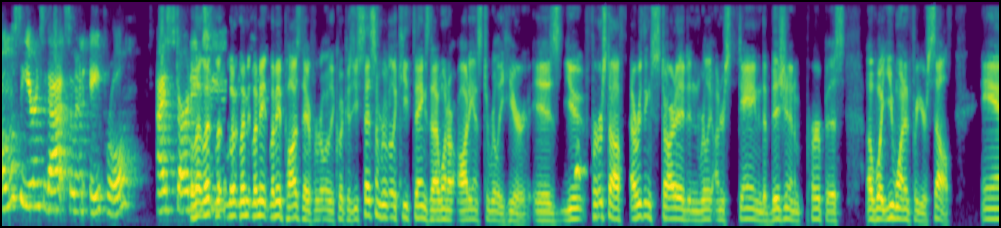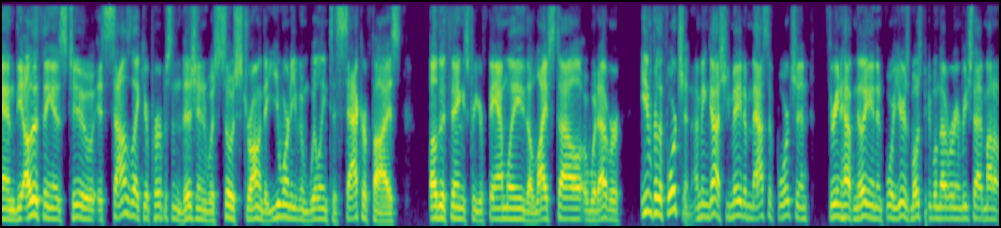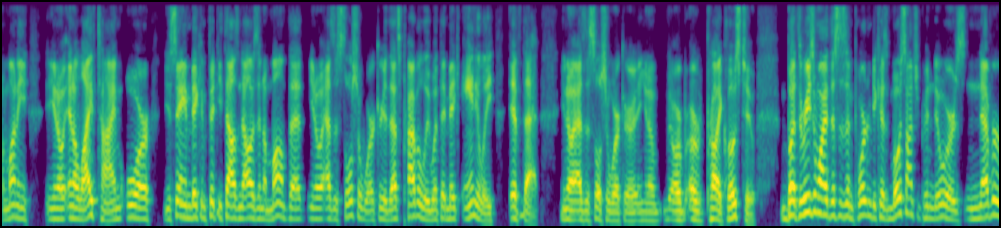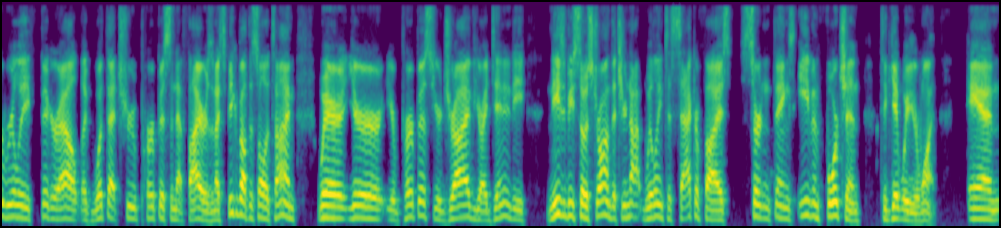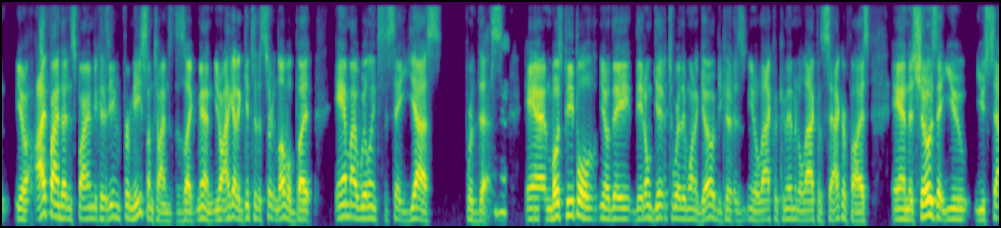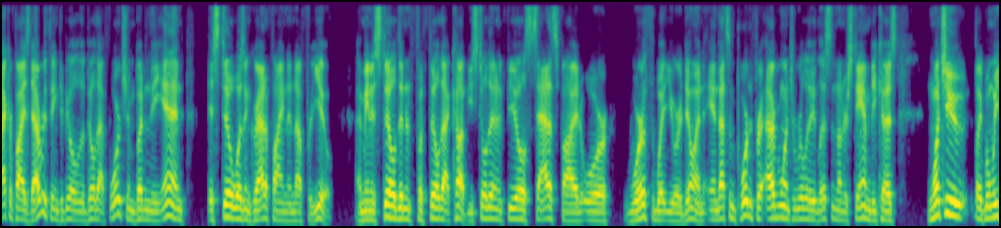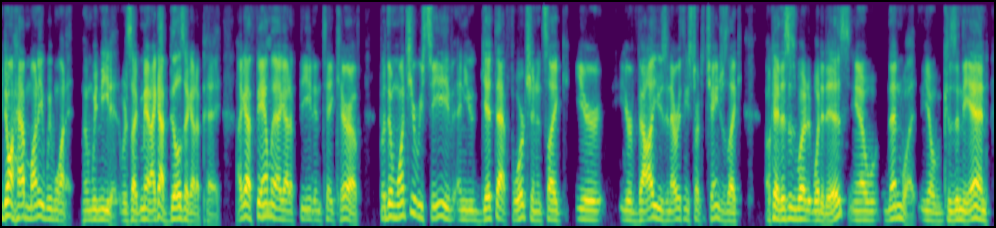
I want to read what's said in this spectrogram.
almost a year into that, so in April, I started let, to... let, let, let, me let me let me pause there for really quick because you said some really key things that I want our audience to really hear. Is you first off, everything started in really understanding the vision and purpose of what you wanted for yourself. And the other thing is too, it sounds like your purpose and vision was so strong that you weren't even willing to sacrifice other things for your family, the lifestyle, or whatever, even for the fortune. I mean, gosh, you made a massive fortune three and a half million in four years. Most people never even reach that amount of money, you know, in a lifetime. Or you're saying making fifty thousand dollars in a month that, you know, as a social worker, that's probably what they make annually, if that, you know, as a social worker, you know, or, or probably close to. But the reason why this is important because most entrepreneurs never really figure out like what that true purpose and that fire is. And I speak about this all the time, where your your purpose, your drive, your identity needs to be so strong that you're not willing to sacrifice certain things, even fortune, to get where you want. And you know, I find that inspiring because even for me, sometimes it's like, man, you know, I got to get to the certain level, but am I willing to say yes for this? Mm-hmm. And most people, you know, they they don't get to where they want to go because you know lack of commitment, a lack of sacrifice, and it shows that you you sacrificed everything to be able to build that fortune, but in the end, it still wasn't gratifying enough for you. I mean, it still didn't fulfill that cup. You still didn't feel satisfied or worth what you were doing. And that's important for everyone to really listen and understand because once you like when we don't have money, we want it and we need it. It's like, man, I got bills I got to pay. I got family I got to feed and take care of. But then once you receive and you get that fortune, it's like your your values and everything start to change. It's like, okay, this is what what it is. You know, then what? You know, because in the end,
